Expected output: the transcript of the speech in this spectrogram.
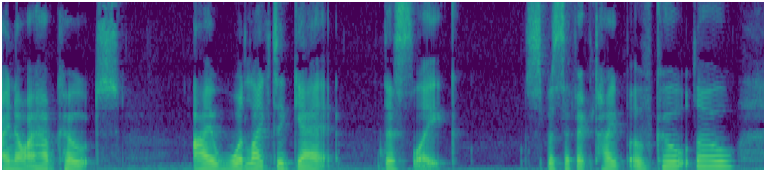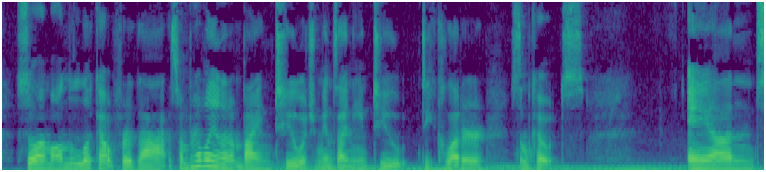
I know I have coats. I would like to get this like specific type of coat though. So I'm on the lookout for that. So I'm probably end up buying two, which means I need to declutter some coats. And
